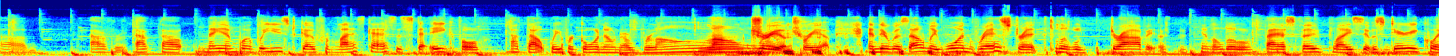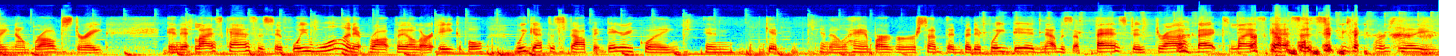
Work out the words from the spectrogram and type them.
Um, I, I thought, man, when we used to go from Lascassas to Eagleville, I thought we were going on a long, Long trip. trip. and there was only one restaurant, little drive, you know, little fast food place. It was Dairy Queen on Broad Street. And at Lascassas, if we won at Rockvale or Eagleville, we got to stop at Dairy Queen and get, you know, a hamburger or something. But if we did, and that was the fastest drive back to Las Casas you've ever seen.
